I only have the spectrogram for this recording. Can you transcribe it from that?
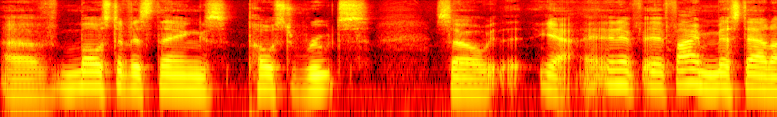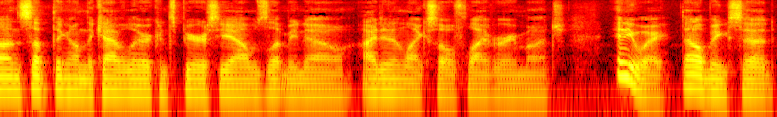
of most of his things post Roots. So yeah, and if if I missed out on something on the Cavalera Conspiracy albums, let me know. I didn't like Soulfly very much. Anyway, that all being said,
